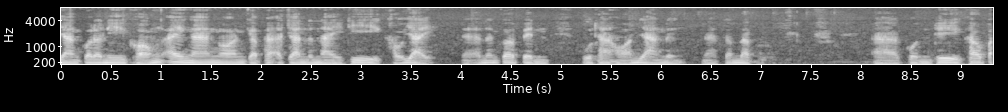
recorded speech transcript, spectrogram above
อย่างกรณีของไอ้งางอนกับพระอาจารย์ดนัยที่เขาใหญ่นะอันนั้นก็เป็นอุทาหรณ์อย่างหนึ่งนะสำหรับคนที่เข้าไป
